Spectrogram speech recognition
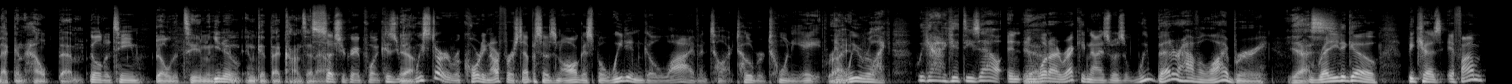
that can help them Build a team. build a team and, You know, and, and get that content out. Such a great point because Yeah. we started recording our first episodes in August, but we didn't go live until October 28th. Right. And we were like, we got to get these out. And, and what I recognized was we better have a library Yes. ready to go because if I'm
